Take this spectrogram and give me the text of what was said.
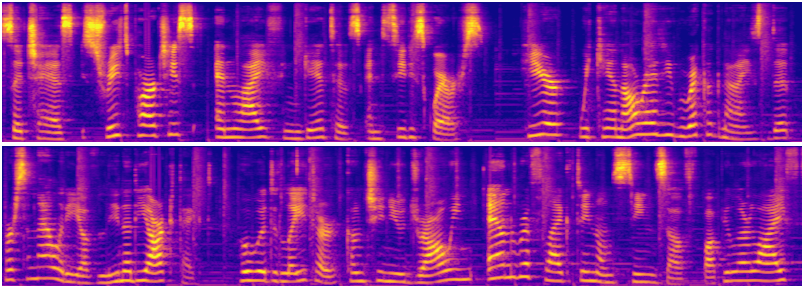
such as street parties and life in ghettos and city squares. Here, we can already recognize the personality of Lina the architect, who would later continue drawing and reflecting on scenes of popular life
